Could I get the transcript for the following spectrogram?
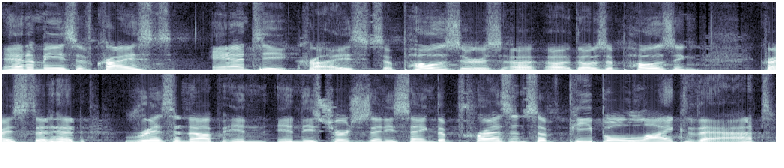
enemies of Christ, antichrists, opposers, uh, uh, those opposing Christ that had risen up in, in these churches. And he's saying the presence of people like that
